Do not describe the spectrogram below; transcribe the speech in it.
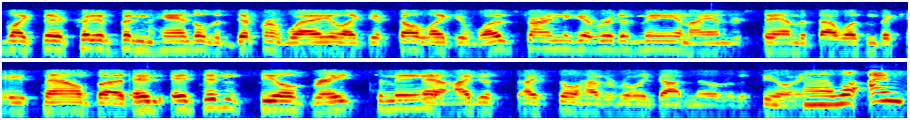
like there could have been handled a different way. Like it felt like it was trying to get rid of me, and I understand that that wasn't the case now, but it, it didn't feel great to me. I just, I still haven't really gotten over the feeling. Uh, well, I'm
